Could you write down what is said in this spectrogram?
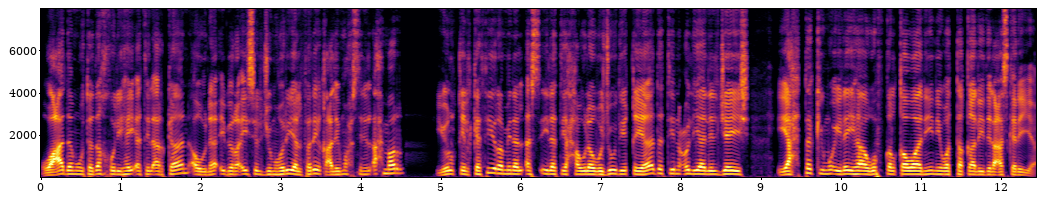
وعدم تدخل هيئة الأركان أو نائب رئيس الجمهورية الفريق علي محسن الأحمر يلقي الكثير من الأسئلة حول وجود قيادة عليا للجيش يحتكم إليها وفق القوانين والتقاليد العسكرية.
